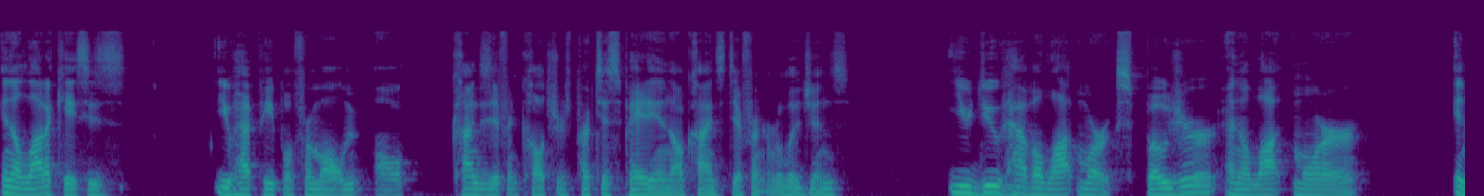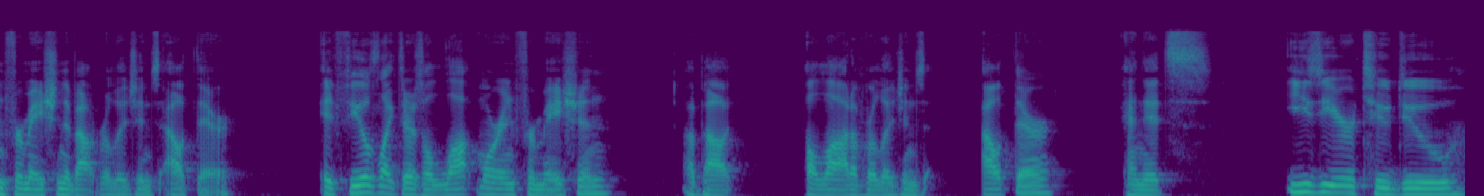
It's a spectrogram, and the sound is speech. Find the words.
in a lot of cases you have people from all all kinds of different cultures participating in all kinds of different religions. You do have a lot more exposure and a lot more information about religions out there. It feels like there's a lot more information about a lot of religions out there, and it's easier to do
